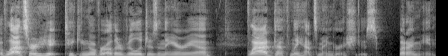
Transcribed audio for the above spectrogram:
Vlad started hit, taking over other villages in the area. Vlad definitely had some anger issues, but I mean,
